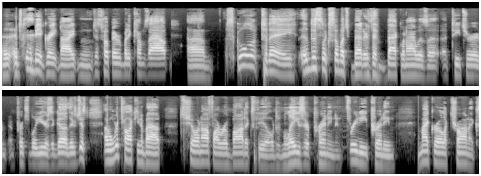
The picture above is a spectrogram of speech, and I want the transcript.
Uh, it's going to be a great night, and just hope everybody comes out. Um, school today it just looks so much better than back when I was a, a teacher and principal years ago. There's just, I mean, we're talking about showing off our robotics field and laser printing and 3D printing, microelectronics,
